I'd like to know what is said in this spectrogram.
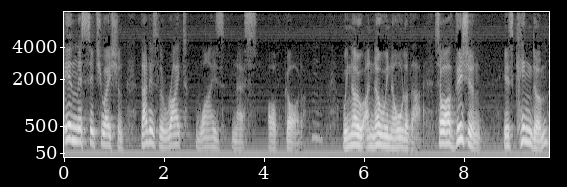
in this situation. That is the right wiseness of God. We know, I know we know all of that. So our vision is kingdom,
